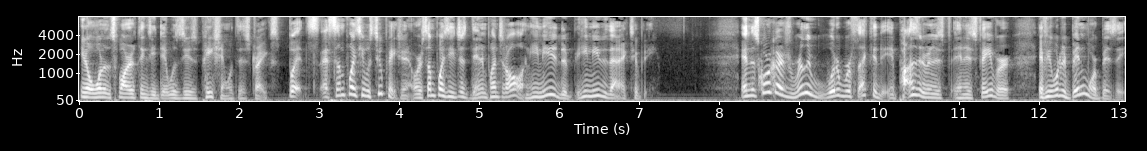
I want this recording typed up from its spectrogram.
you know, one of the smarter things he did was he was patient with his strikes. But at some points he was too patient, or at some points he just didn't punch at all, and he needed to, he needed that activity. And the scorecards really would have reflected positive in his in his favor if he would have been more busy.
